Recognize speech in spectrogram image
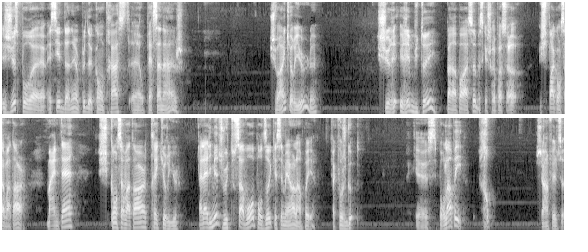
juste pour euh, essayer de donner un peu de contraste euh, au personnage, je suis vraiment curieux, là. Je suis ré- rébuté par rapport à ça parce que je ferais pas ça. Je suis super conservateur. Mais en même temps, je suis conservateur très curieux. À la limite, je veux tout savoir pour dire que c'est meilleur l'Empire. Fait qu'il faut que je goûte. Fait que euh, c'est pour l'Empire. J'enfile ça.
